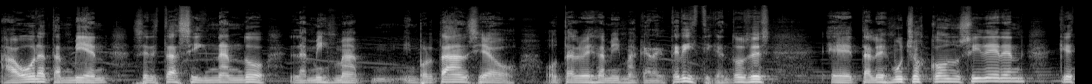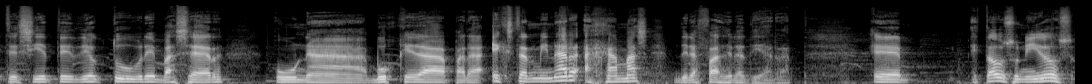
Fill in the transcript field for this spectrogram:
ahora también se le está asignando la misma importancia o, tal vez la misma característica. Entonces, eh, tal vez muchos consideren que este 7 de octubre va a ser una búsqueda para exterminar a Hamas de la faz de la tierra. Eh, Estados Unidos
